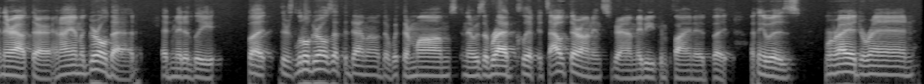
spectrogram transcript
and they're out there. And i am a girl dad admittedly but there's little girls at the demo they're with their moms and there was a rad clip it's out there on instagram maybe you can find it but i think it was Mariah Duran,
